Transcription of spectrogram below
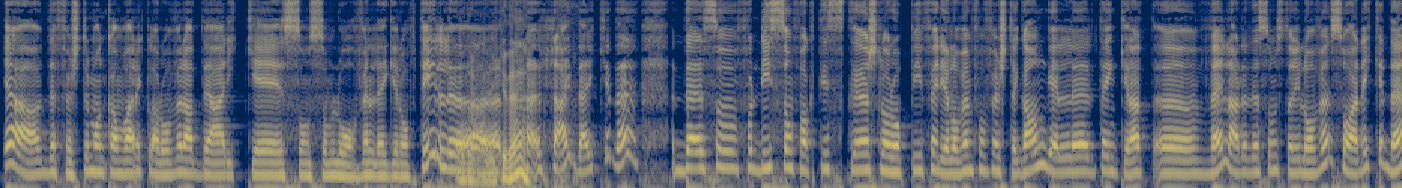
Ja, Det første man kan være klar over, at det er ikke sånn som loven legger opp til. det er ikke det? Nei, det er ikke det. det er så for de som faktisk eh, slår opp i ferieloven for første gang, eller tenker at øh, vel, er det det som står i loven, så er det ikke det.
